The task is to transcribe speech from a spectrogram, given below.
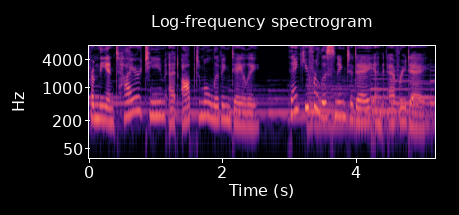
From the entire team at Optimal Living Daily, thank you for listening today and every day.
